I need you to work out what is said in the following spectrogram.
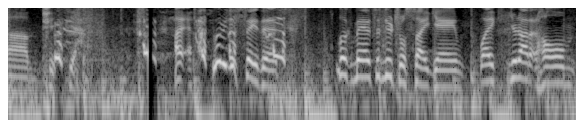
um, yeah, I, let me just say this. Look, man, it's a neutral site game. Like you're not at home.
